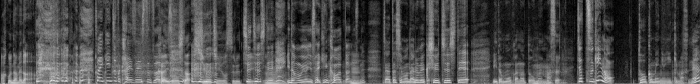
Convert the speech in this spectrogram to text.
あこれダメだな。最近ちょっと改善しつつある。改善した。集中をするっていう。集中してうん。挑むように最近変わったんですね、うん。じゃあ私もなるべく集中して挑もうかなと思います、じゃあ次のトークメニューに行きますね。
